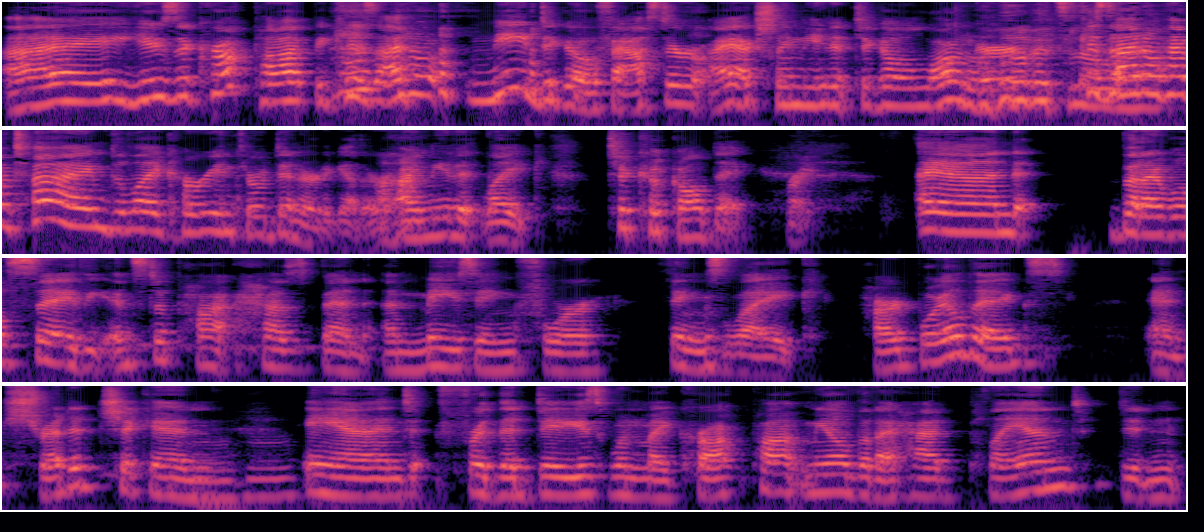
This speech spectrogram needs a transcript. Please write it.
I use a crock pot because I don't need to go faster. I actually need it to go longer because. I don't have time to like hurry and throw dinner together. Uh-huh. I need it like to cook all day. Right. And but I will say the Instapot has been amazing for things like hard-boiled eggs and shredded chicken Mhm. and for the days when my crock pot meal that I had planned didn't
